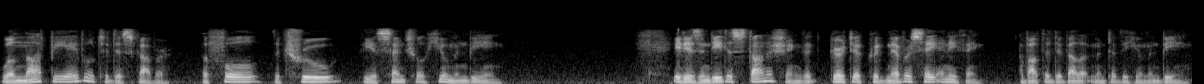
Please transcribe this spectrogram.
will not be able to discover the full, the true, the essential human being. It is indeed astonishing that Goethe could never say anything about the development of the human being.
